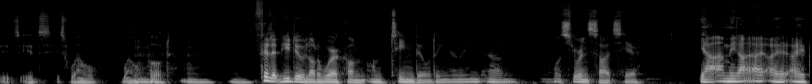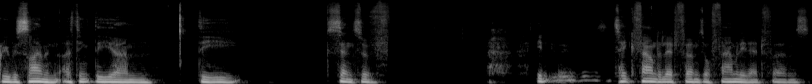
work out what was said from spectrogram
it's it's, it's well well put. Philip, you do a lot of work on, on team building. I mean, um, what's your insights here? Yeah, I mean, I, I, I agree with Simon. I think the um, the sense of it, take founder-led firms or family-led firms.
